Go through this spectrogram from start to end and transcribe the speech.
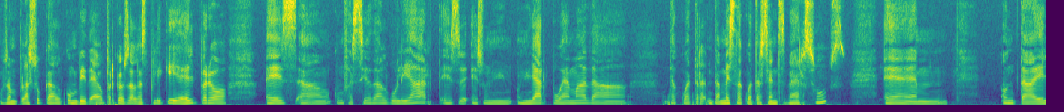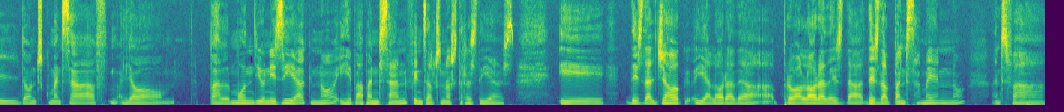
us emplaço que el convideu perquè us l'expliqui ell, però és uh, Confessió del Goliard, és, és un, un llarg poema de, de, quatre, de més de 400 versos, eh, on ell doncs, comença allò pel món dionisíac no? i va avançant fins als nostres dies i des del joc i a l'hora de, però alhora des, de, des del pensament no? ens, fa,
